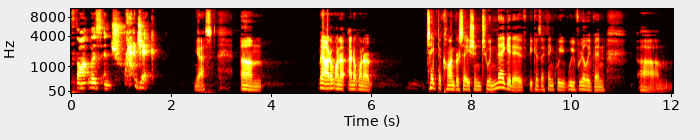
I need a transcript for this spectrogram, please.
thoughtless and tragic. Yes. Um, now I don't want to. I don't want to take the conversation to a negative because I think we we've really been um,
